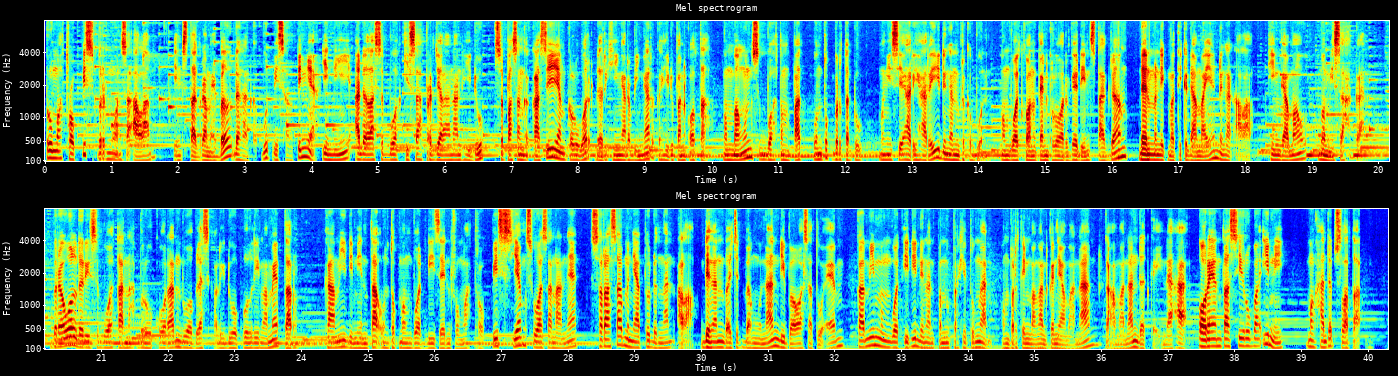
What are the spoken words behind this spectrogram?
Rumah tropis bernuansa alam, instagramable dengan kebun di sampingnya. Ini adalah sebuah kisah perjalanan hidup sepasang kekasih yang keluar dari hingar-bingar kehidupan kota, membangun sebuah tempat untuk berteduh, mengisi hari-hari dengan berkebun, membuat konten keluarga di Instagram, dan menikmati kedamaian dengan alam, hingga mau memisahkan. Berawal dari sebuah tanah berukuran 12 x 25 meter, kami diminta untuk membuat desain rumah tropis yang suasananya serasa menyatu dengan alam. Dengan budget bangunan di bawah 1M, kami membuat ini dengan penuh perhitungan, mempertimbangkan kenyamanan, keamanan, dan keindahan. Orientasi rumah ini menghadap selatan,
